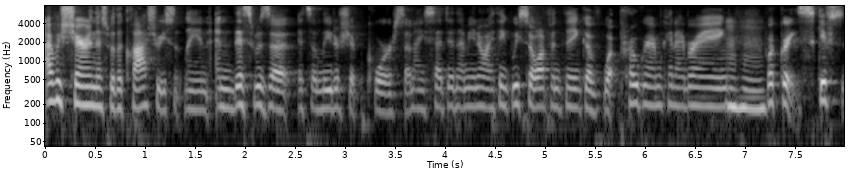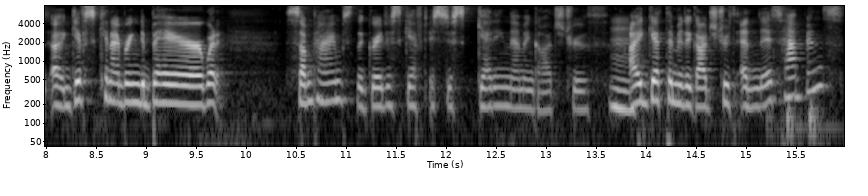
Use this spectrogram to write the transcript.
I was sharing this with a class recently, and, and this was a it's a leadership course, and I said to them, you know, I think we so often think of what program can I bring, mm-hmm. what great gifts uh, gifts can I bring to bear, what sometimes the greatest gift is just getting them in God's truth. Mm. I get them into God's truth, and this happens.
